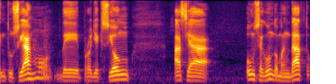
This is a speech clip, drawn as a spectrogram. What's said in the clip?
entusiasmo, de proyección hacia un segundo mandato.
